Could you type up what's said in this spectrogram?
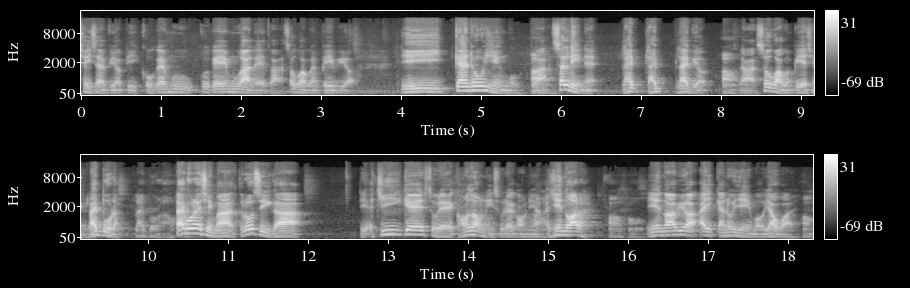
ချိတ်ဆက်ပြီးတော့ပြီးကိုကဲမှုကိုကဲမှုကလည်းသူကစုပ်ခွာခွင့်ပေးပြီးတော့ဒီကန်ထိုးရင်ကိုသူကဆက်လီနဲ့လိုက်လိုက်လိုက်ပြီးတော့ဟုတ်ဒါစုပ်ခွာခွင့်ပေးတဲ့အချိန်လိုက်ပို့တာလိုက်ပို့တာဟုတ်လိုက်ပို့တဲ့အချိန်မှာသူတို့စီကဒီအကြီးအကဲဆိုတဲ့ခေါင်းဆောင်နေဆိုတဲ့ကောင်တွေကအရင်သွားတာဟုတ်ဟုတ်အရင်သွားပြီးတော့အဲ့ကန်ထိုးရင်ပေါ်ရောက်သွားတယ်ဟုတ်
